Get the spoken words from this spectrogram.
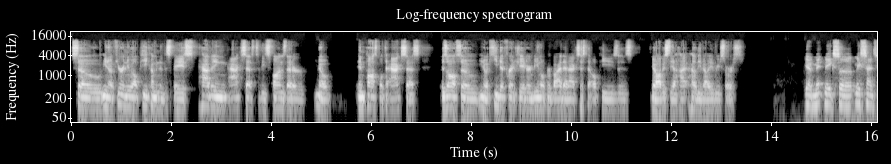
So, you know, if you're a new LP coming into the space, having access to these funds that are, you know, impossible to access is also, you know, a key differentiator and being able to provide that access to LPs is, you know, obviously a high, highly valued resource. Yeah, makes uh, makes sense.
